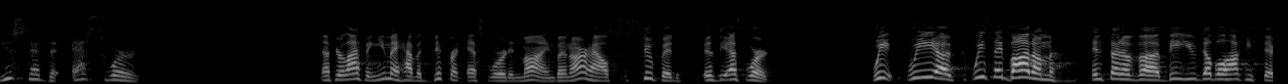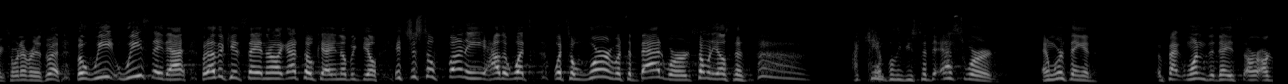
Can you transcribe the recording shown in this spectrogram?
You said the S word. Now, if you're laughing, you may have a different S word in mind, but in our house, stupid is the S word. We, we, uh, we say bottom instead of uh, BU double hockey sticks or whatever it is. But we, we say that, but other kids say it and they're like, that's okay, no big deal. It's just so funny how that what's, what's a word, what's a bad word, somebody else says, oh, I can't believe you said the S word. And we're thinking, in fact, one of the days our, our,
